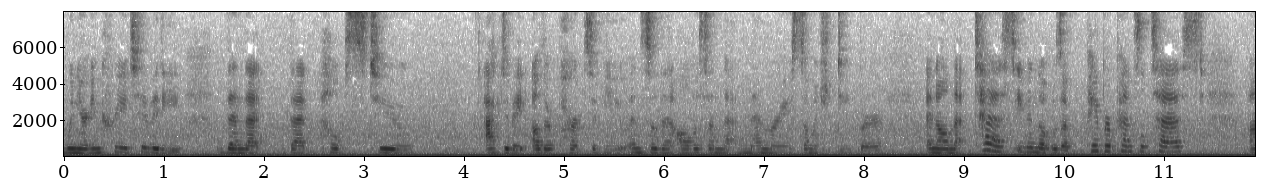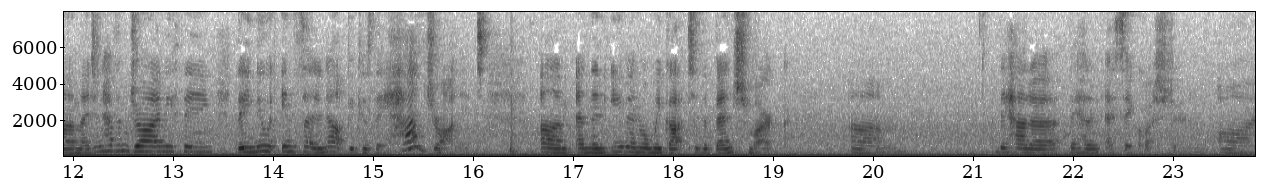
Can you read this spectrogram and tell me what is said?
when you're in creativity, then that that helps to activate other parts of you, and so then all of a sudden that memory is so much deeper. And on that test, even though it was a paper pencil test, um, I didn't have them draw anything. They knew it inside and out because they had drawn it. Um, and then even when we got to the benchmark, um, they had a they had an essay question on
